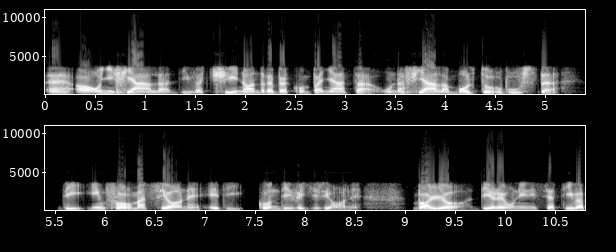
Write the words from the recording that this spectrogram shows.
uh, a ogni fiala di vaccino andrebbe accompagnata una fiala molto robusta di informazione e di condivisione. Voglio dire un'iniziativa,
